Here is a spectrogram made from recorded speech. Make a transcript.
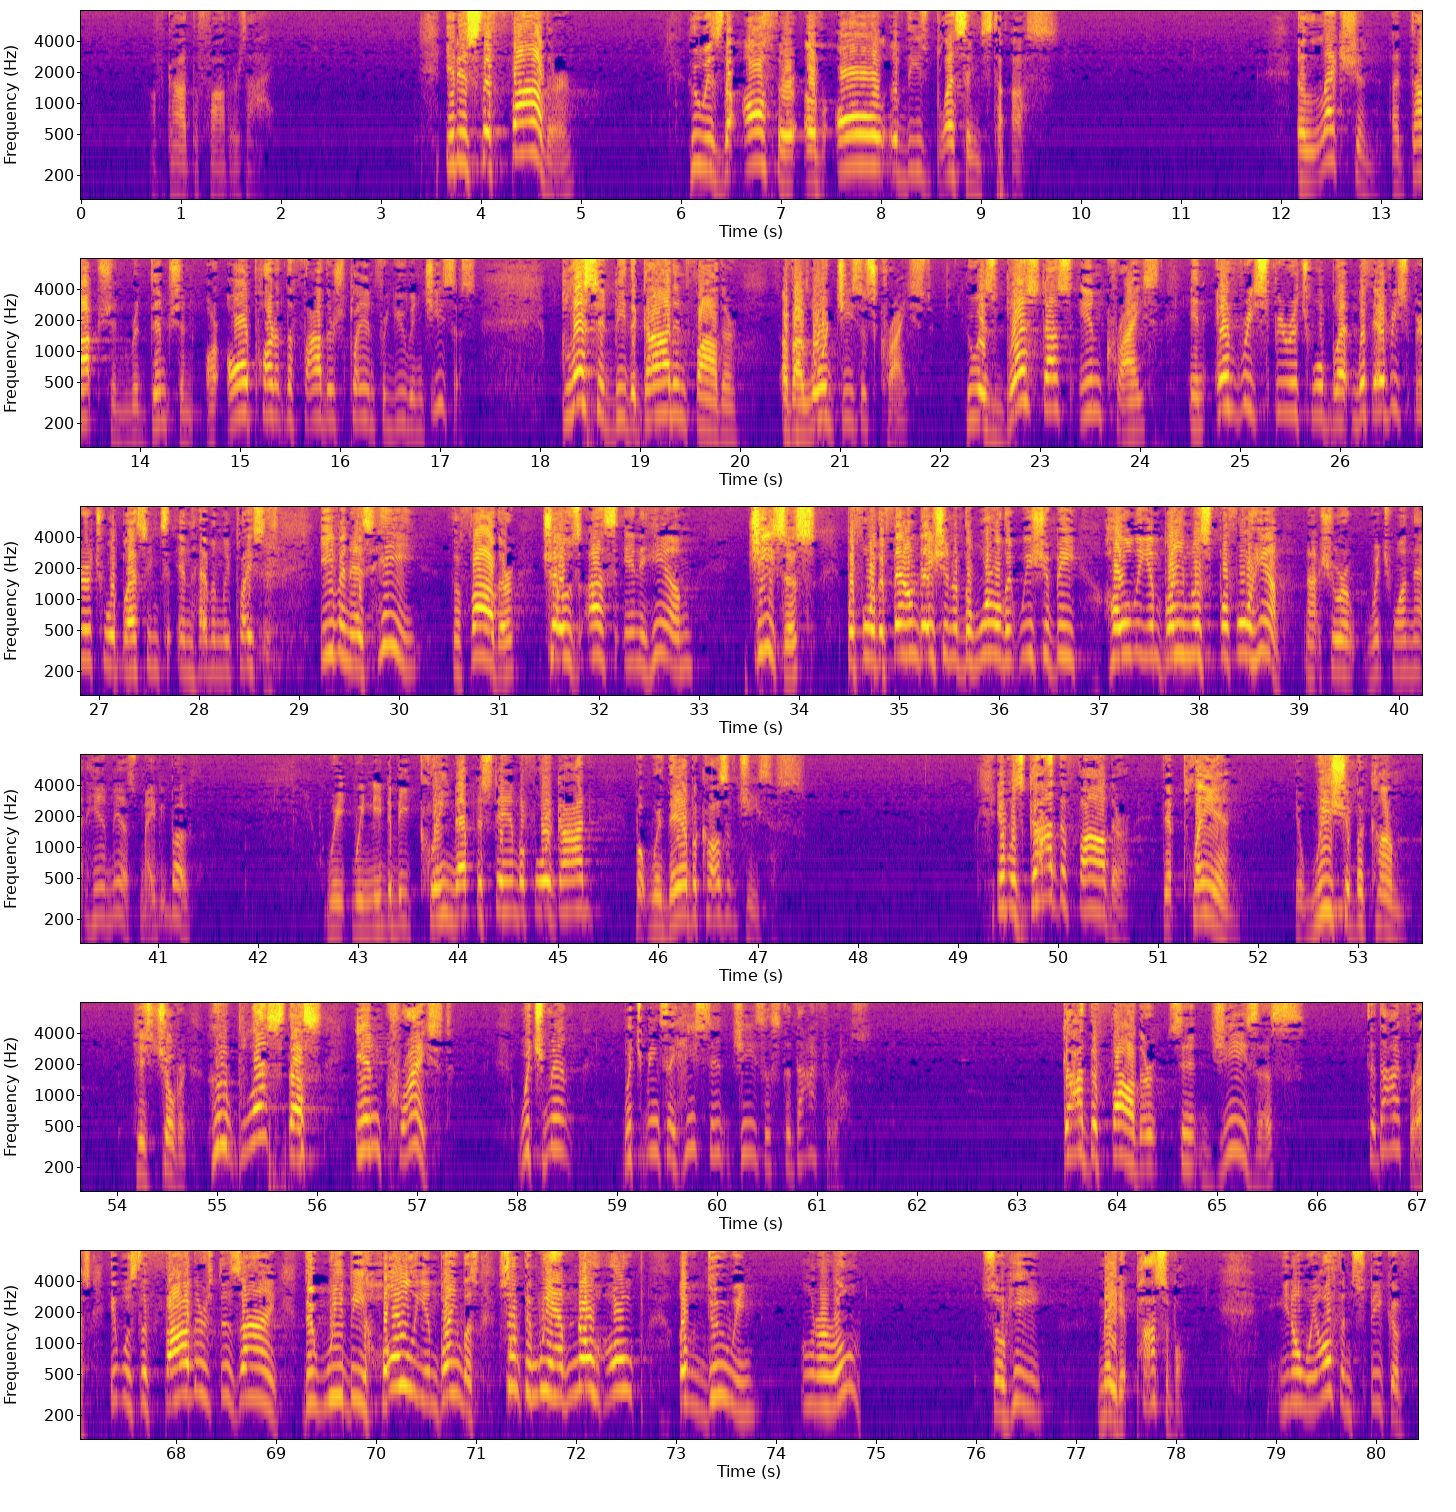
of God the Father's eye. It is the Father who is the author of all of these blessings to us. Election, adoption, redemption are all part of the Father's plan for you in Jesus. Blessed be the God and Father of our Lord Jesus Christ, who has blessed us in Christ in every spiritual ble- with every spiritual blessings in heavenly places, even as He, the Father, chose us in Him Jesus before the foundation of the world that we should be holy and blameless before Him. Not sure which one that hymn is. Maybe both. We, we need to be cleaned up to stand before God, but we're there because of Jesus. It was God the Father that planned that we should become His children, who blessed us in Christ, which meant, which means that He sent Jesus to die for us. God the Father sent Jesus to die for us. It was the Father's design that we be holy and blameless, something we have no hope of doing on our own. So He made it possible. You know, we often speak of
